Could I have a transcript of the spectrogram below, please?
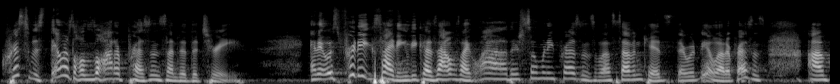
Christmas, there was a lot of presents under the tree. And it was pretty exciting because I was like, wow, there's so many presents. Well, seven kids, there would be a lot of presents. Um,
